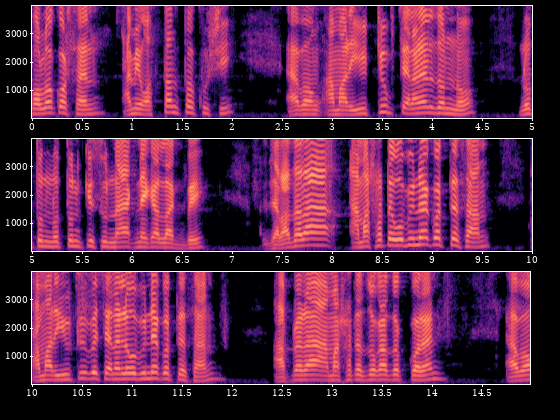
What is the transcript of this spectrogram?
ফলো করছেন, আমি অত্যন্ত খুশি এবং আমার ইউটিউব চ্যানেলের জন্য নতুন নতুন কিছু নায়ক নায়িকা লাগবে। যারা যারা আমার সাথে অভিনয় করতে চান, আমার ইউটিউবে চ্যানেলে অভিনয় করতে চান, আপনারা আমার সাথে যোগাযোগ করেন এবং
